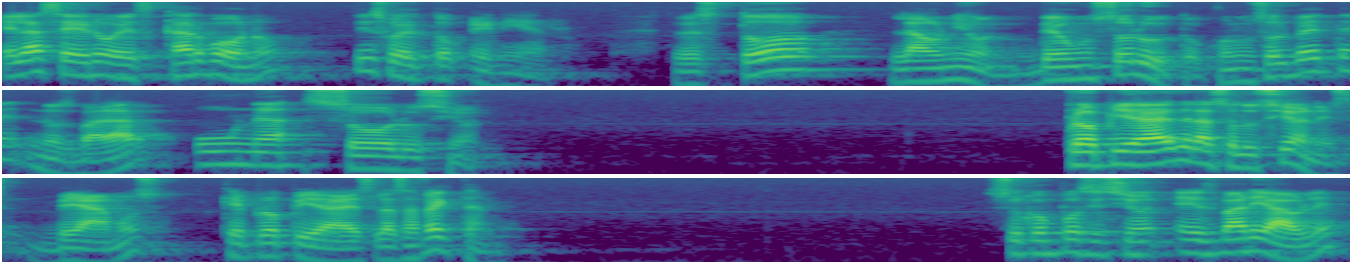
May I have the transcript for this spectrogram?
el acero es carbono disuelto en hierro. Entonces, toda la unión de un soluto con un solvente nos va a dar una solución. Propiedades de las soluciones. Veamos qué propiedades las afectan. Su composición es variable.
